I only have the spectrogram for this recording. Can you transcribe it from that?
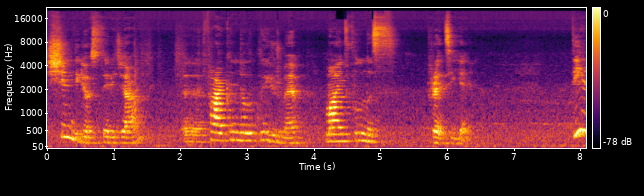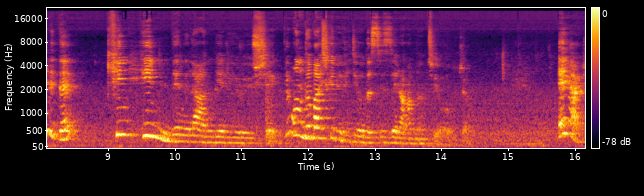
şimdi göstereceğim. Ee, farkındalıklı yürüme, mindfulness pratiği. Diğeri de kinhin denilen bir yürüyüş şekli. Onu da başka bir videoda sizlere anlatıyor olacağım. Eğer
